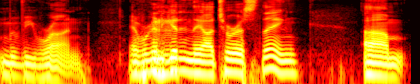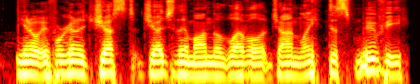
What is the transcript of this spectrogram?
movie run. And we're going to Mhm. get in the auteurist thing, um, you know, if we're going to just judge them on the level of John Landis movie,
